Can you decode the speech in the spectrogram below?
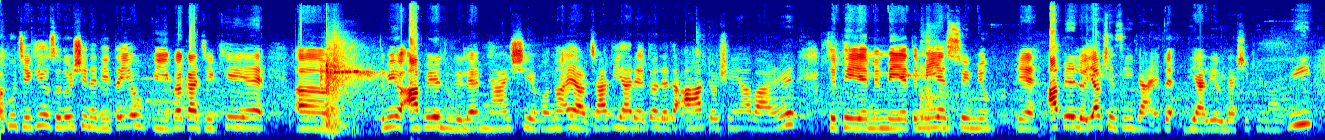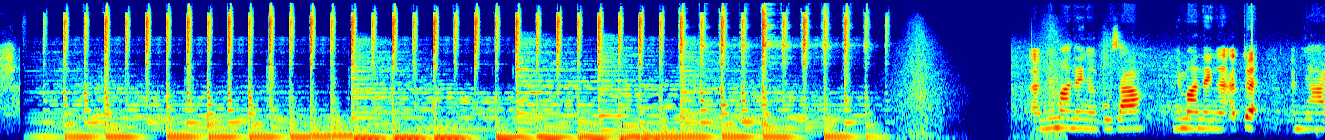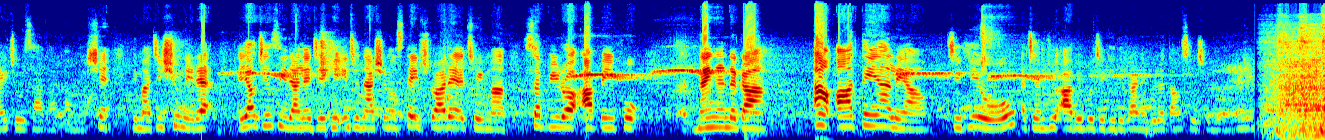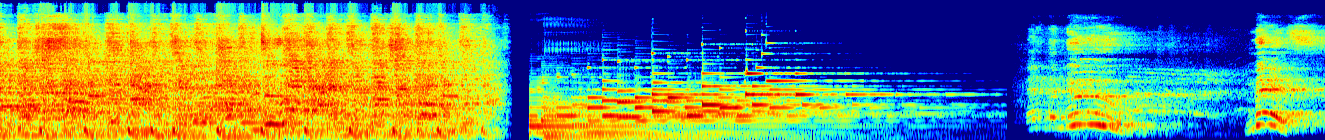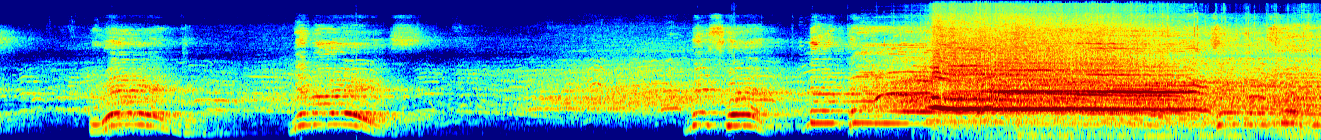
အခု JK ကိုဆိုလို့ရှိရင်ဒီတရုတ်ပြည်ဘက်က JK ရဲ့အမ်သမီးကိုအားပေးတဲ့လူတွေလည်းအများကြီးရှိရပေါ့နော်အဲ့ဒါကိုကြားသိရတဲ့အတွက်လည်းတအားပျော်ရွှင်ရပါတယ်ဖေဖေရဲ့မေမေရဲ့သမီးရဲ့ဆွေမျိုးရဲ့အားပေးလို့ရောက်ချင်းစီးတိုင်းအတွက်ဒီဟာလေးကိုရရှိခဲ့ပါပြီအမြန်မာနိုင်ငံကိုစားမြန်မာနိုင်ငံအတွက် အများကြီးစူးစမ်းသွားပါမယ်ရှင်ဒီမှာကြည့်ရှုနေတဲ့အရောက်ချင်းစီတိုင်းလည်း JK International Stage တွားတဲ့အချိန်မှာဆက်ပြီးတော့အားပေးဖို့နိုင်ငံတကာအောင်အားတင်ရလေအောင် JK ကိုအကြံပြုအားပေးဖို့ JK ဒီကနေပြီးတော့တောင်းဆိုချင်ပါတယ် And the new Miss Grand Myanmar is Miss Grand Namka! Take the stage!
